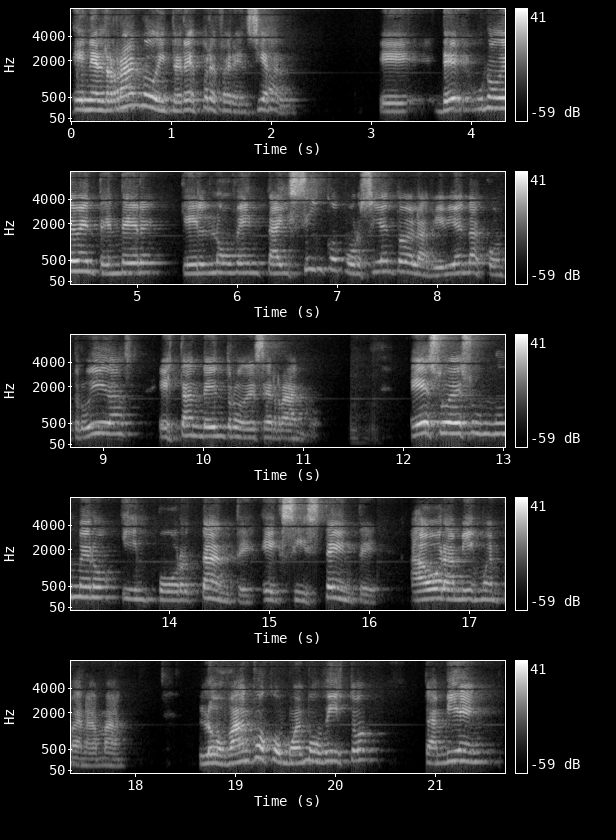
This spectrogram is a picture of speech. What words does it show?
en el rango de interés preferencial, eh, uno debe entender que el 95% de las viviendas construidas están dentro de ese rango. Eso es un número importante, existente ahora mismo en Panamá. Los bancos, como hemos visto, también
